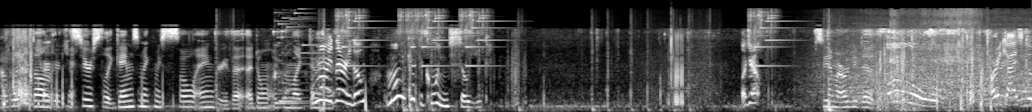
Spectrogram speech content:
I'm going to Don't, treasure chest. seriously, games make me so angry that I don't even like Oh, doing Mommy, it. there you go. Mommy, get the coins so you can. Watch out. See, I'm already dead. Oh! Alright, guys, go.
